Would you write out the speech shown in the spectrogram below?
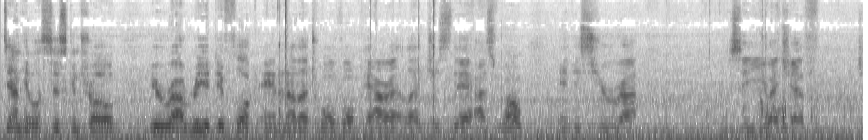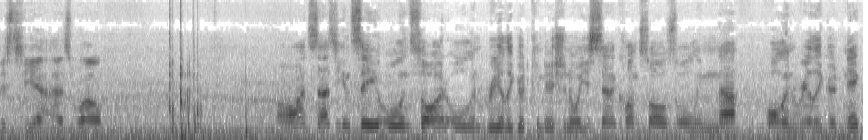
downhill assist control, your uh, rear diff lock and another 12 volt power outlet just there as well. And just your uh, see UHF just here as well. All right, so as you can see, all inside, all in really good condition. All your center consoles, all in, uh, all in really good nick.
